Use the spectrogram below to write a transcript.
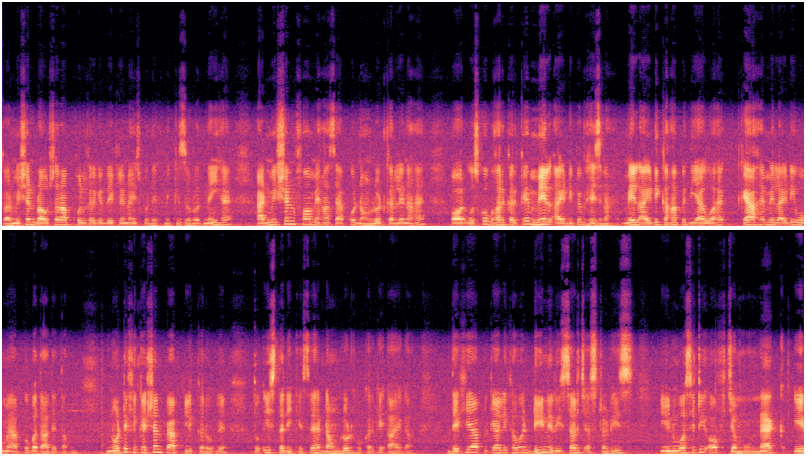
तो एडमिशन ब्राउज़र आप खोल करके देख लेना, इसको देखने की ज़रूरत नहीं है। एडमिशन फॉर्म यहाँ से आपको डाउनलोड कर लेना है और उसको भर करके मेल आईडी पे भेजना है। मेल आईडी कहाँ पे दिया हुआ है, क्या है मेल आईडी वो मैं आपको बता देता हूँ। नोटिफिकेशन पे आप क्लिक करोगे तो इस तरीके से डाउनलोड होकर के आएगा। देखिए आप क्या लिखा हुआ है dean research studies university of Jammu NAAC A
